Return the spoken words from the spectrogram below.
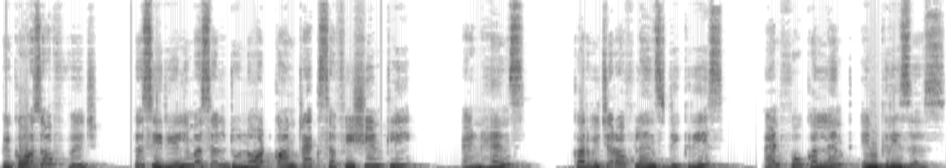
because of which the ciliary muscle do not contract sufficiently and hence curvature of lens decrease and focal length increases.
